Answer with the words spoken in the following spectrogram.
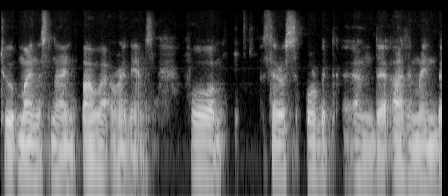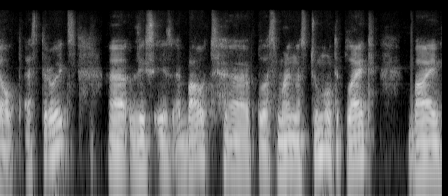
to minus 9 power radians. For Ceres orbit and the other main belt asteroids, uh, this is about uh, plus minus 2 multiplied by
